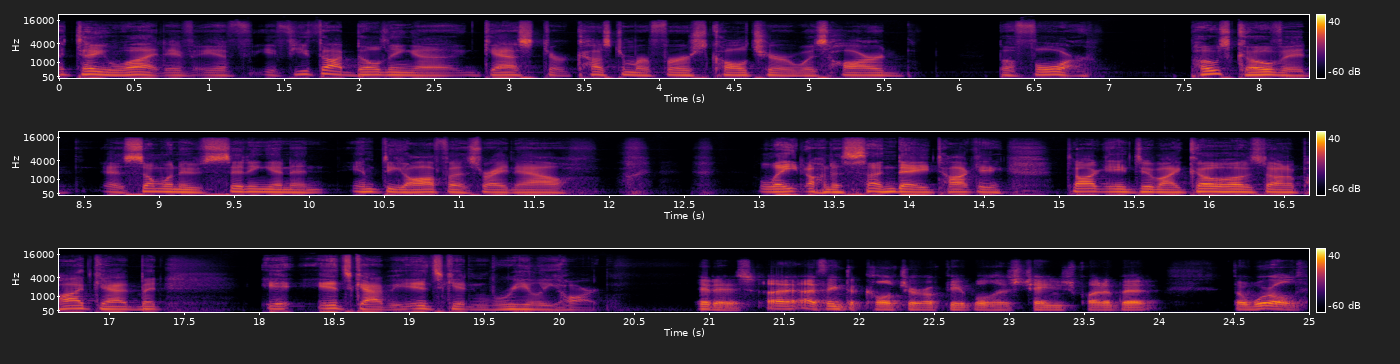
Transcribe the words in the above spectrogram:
I tell you what, if if if you thought building a guest or customer first culture was hard before, post COVID, as someone who's sitting in an empty office right now, late on a Sunday talking talking to my co-host on a podcast, but it, it's got to be it's getting really hard. It is. I, I think the culture of people has changed quite a bit. The world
